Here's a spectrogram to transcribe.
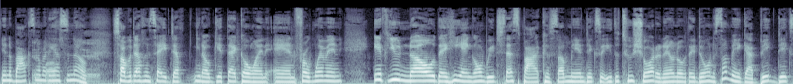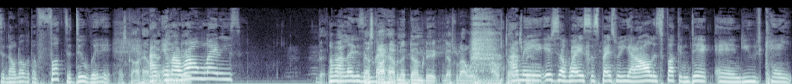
in a box. In a Nobody box, has to know. yeah. So I would definitely say, def, you know, get that going. And for women, if you know that he ain't gonna reach that spot, because some men dicks are either too short or they don't know what they're doing, or some men got big dicks and don't know what the fuck to do with it. That's called having I, a am I dick. wrong, ladies? That- Are my that- ladies in That's the called back? having a dumb dick. That's what I was. I was told. I mean, it's a waste of space when you got all this fucking dick and you can't.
